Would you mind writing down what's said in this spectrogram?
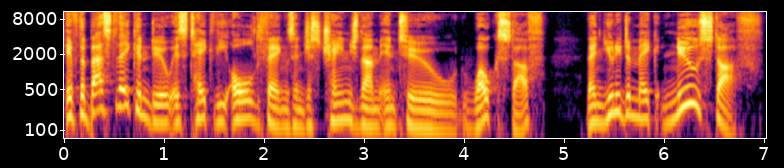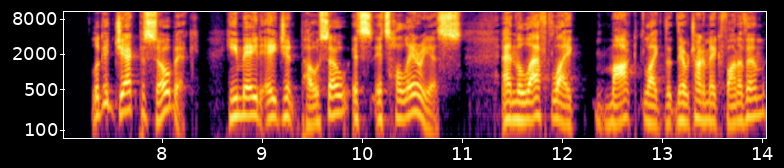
If the best they can do is take the old things and just change them into woke stuff, then you need to make new stuff. Look at Jack Posobiec. He made Agent Poso. It's it's hilarious. And the left like mocked like they were trying to make fun of him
